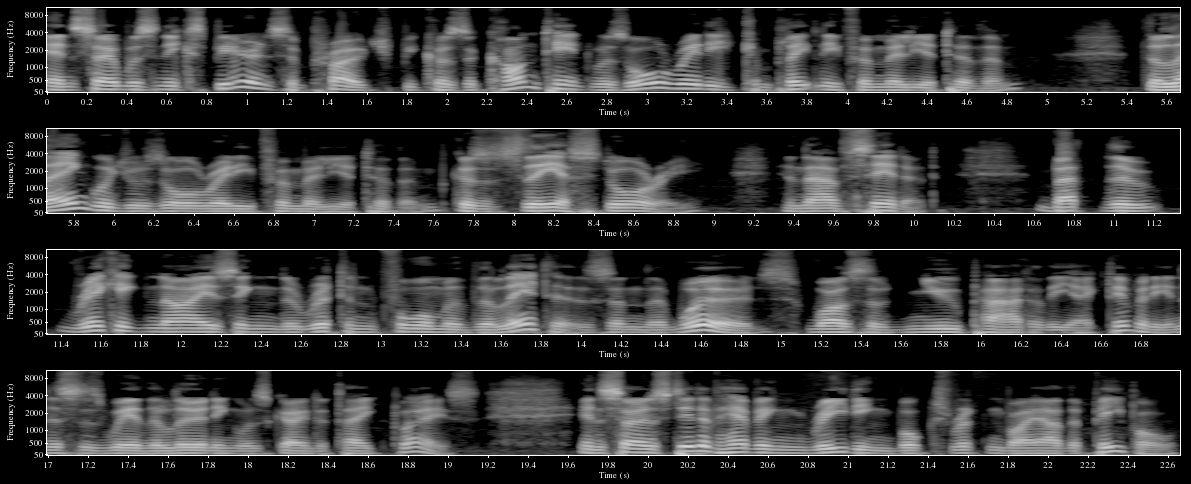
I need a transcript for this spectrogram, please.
and so it was an experience approach because the content was already completely familiar to them. The language was already familiar to them because it's their story and they've said it. But the recognizing the written form of the letters and the words was the new part of the activity, and this is where the learning was going to take place. And so instead of having reading books written by other people,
